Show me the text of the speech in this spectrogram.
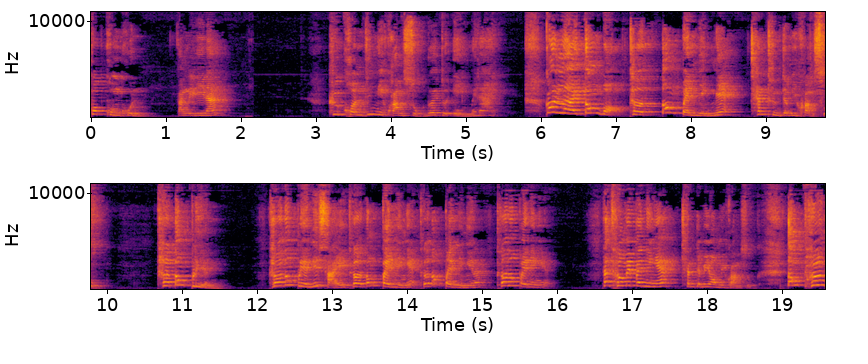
ควบคุมคุณฟังดีๆนะ คือคนที่มีความสุขด้วยตัวเองไม่ได้ ก็เลยต้องบอกเธอต้องเป็นอย่างเนี้ยฉันถึงจะมีความสุข เธอต้องเปลี่ยน เธอต้องเปลี่ยนนิสัย เธอต้องเป็นอย่างเงี้ย เธอต้องเป็นอย่างนี้นะ เธอต้องเป็นอย่างเงี้ย ถ้าเธอไม่เป็นอย่างเงี้ย ฉันจะไม่ยอมมีความสุข ต้องพึ่ง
